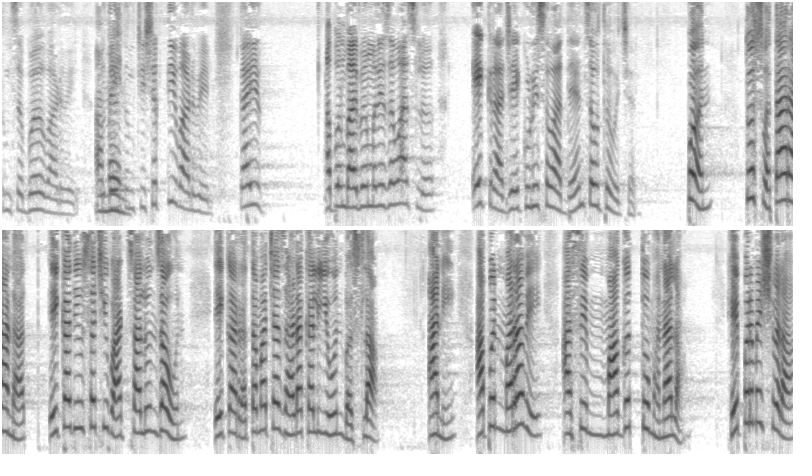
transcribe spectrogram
तुमचं बळ वाढवेल. तुमची शक्ती वाढवेल. काही आपण बायबलमध्ये जर वाचलं एक राजे एकोणीसावा अध्याय चौथं वचन. पण तो स्वतः रानात एका दिवसाची वाट चालून जाऊन एका रतमाच्या झाडाखाली येऊन बसला. आणि आपण मरावे असे मागत तो म्हणाला हे परमेश्वरा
